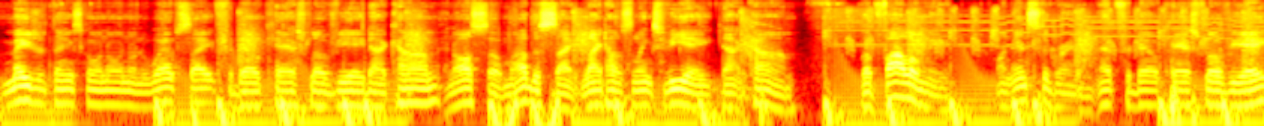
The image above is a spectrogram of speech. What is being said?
major things going on on the website, FidelCashflowVA.com, and also my other site, LighthouseLinksVA.com. But follow me on Instagram at Fidel Cashflow VA,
